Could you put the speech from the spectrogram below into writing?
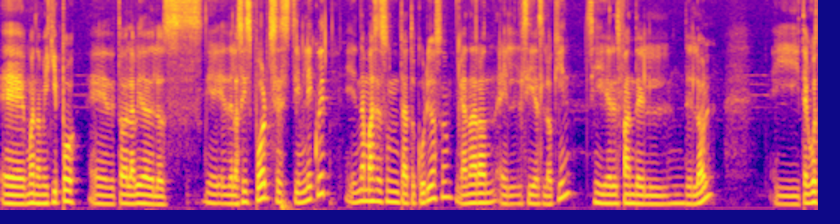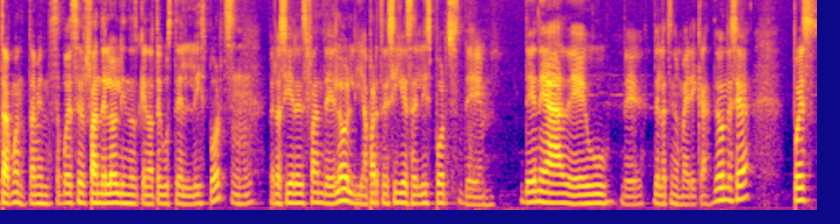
eh, bueno, mi equipo eh, de toda la vida de los de los esports es Team Liquid. Y nada más es un dato curioso, ganaron el CS Lock-in, si eres fan del, del LoL y te gusta, bueno, también se puede ser fan de LoL y no, que no te guste el esports, pero si eres fan de LoL y aparte sigues el esports de, de NA, de EU, de, de Latinoamérica, de donde sea, pues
